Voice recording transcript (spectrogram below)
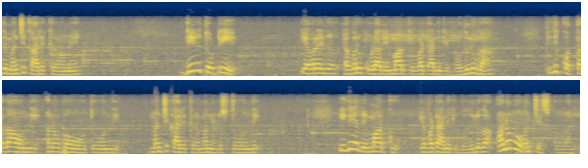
ఇది మంచి కార్యక్రమమే. దీనితోటి ఎవరైనా ఎవరు కూడా రిమార్క్ ఇవ్వటానికి బదులుగా ఇది కొత్తగా ఉంది అనుభవం అవుతూ ఉంది మంచి కార్యక్రమం నడుస్తూ ఉంది. ఇదే రిమార్కు ఇవ్వటానికి బదులుగా అనుభవం చేసుకోవాలి.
